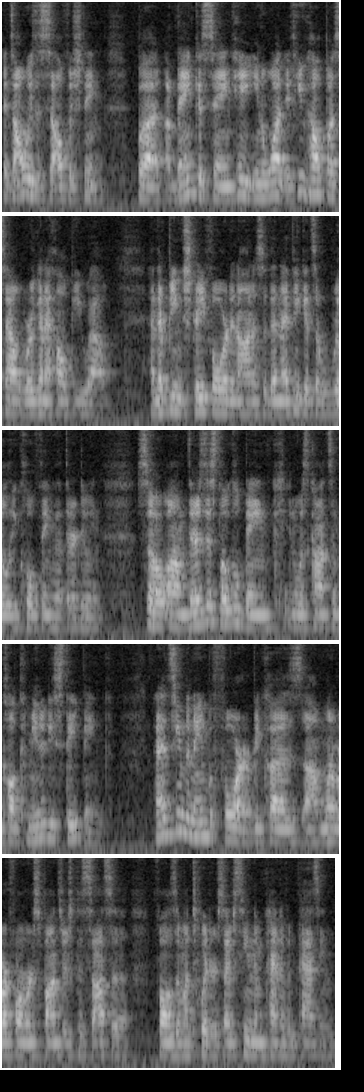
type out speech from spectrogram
It's always a selfish thing, but a bank is saying, "Hey, you know what? If you help us out, we're gonna help you out," and they're being straightforward and honest. So then I think it's a really cool thing that they're doing. So um, there's this local bank in Wisconsin called Community State Bank. And I had seen the name before because um, one of our former sponsors, Kasasa, follows them on Twitter. So I've seen them kind of in passing.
